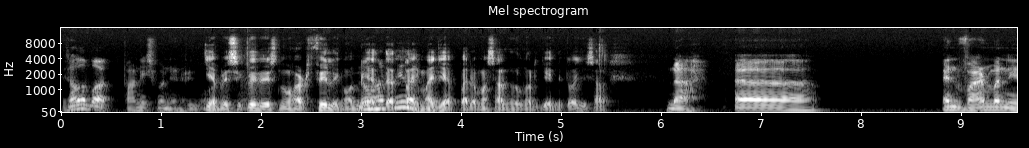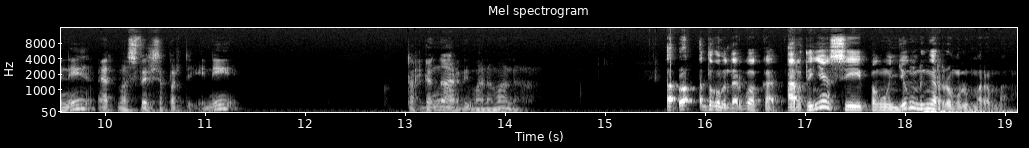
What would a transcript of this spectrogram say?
It's all about punishment and reward. Ya, basically there's no hard feeling only No at that feeling, time aja. Pada masalah lu ngerjain itu aja salah. Nah, eh, environment ini, atmosfer seperti ini terdengar di mana-mana. Ah, lo- tunggu bentar, gua cut. Artinya si pengunjung denger dong lu marah-marah.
